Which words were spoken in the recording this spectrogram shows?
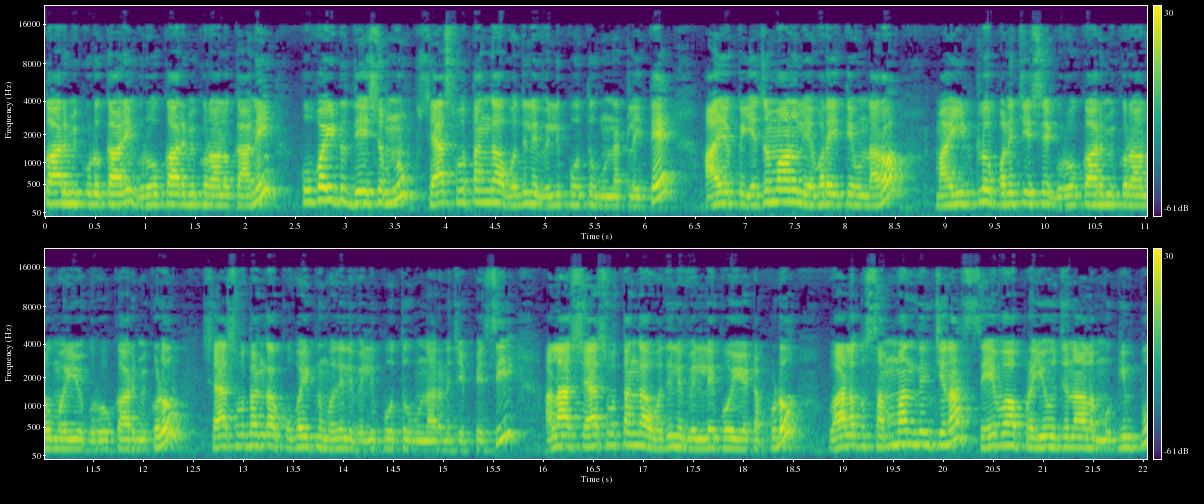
కార్మికుడు కానీ గృహ కార్మికురాలు కానీ కువైట్ దేశంను శాశ్వతంగా వదిలి వెళ్ళిపోతూ ఉన్నట్లయితే ఆ యొక్క యజమానులు ఎవరైతే ఉన్నారో మా ఇంట్లో పనిచేసే గృహ కార్మికురాలు మరియు గృహ కార్మికుడు శాశ్వతంగా కువైట్ను వదిలి వెళ్ళిపోతూ ఉన్నారని చెప్పేసి అలా శాశ్వతంగా వదిలి వెళ్ళిపోయేటప్పుడు వాళ్ళకు సంబంధించిన సేవా ప్రయోజనాల ముగింపు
